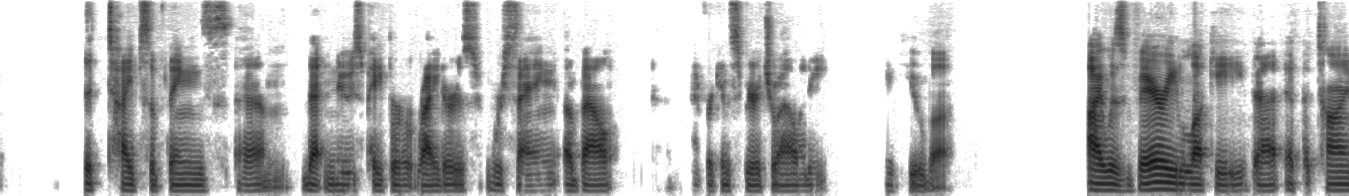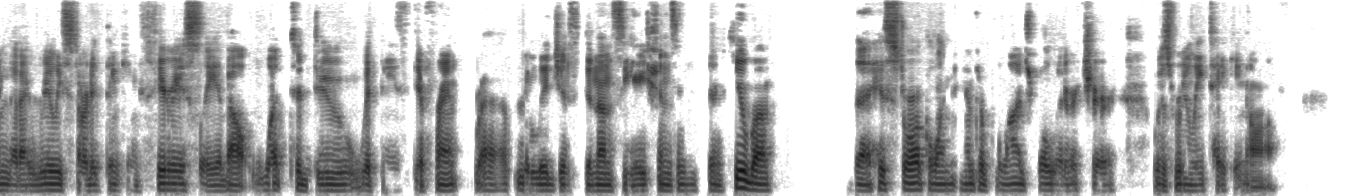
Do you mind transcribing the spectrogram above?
the types of things um, that newspaper writers were saying about African spirituality in Cuba. I was very lucky that at the time that I really started thinking seriously about what to do with these different uh, religious denunciations in Cuba, the historical and anthropological literature was really taking off.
